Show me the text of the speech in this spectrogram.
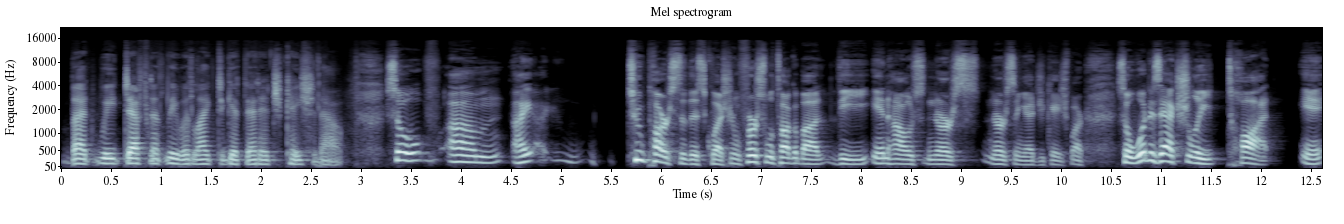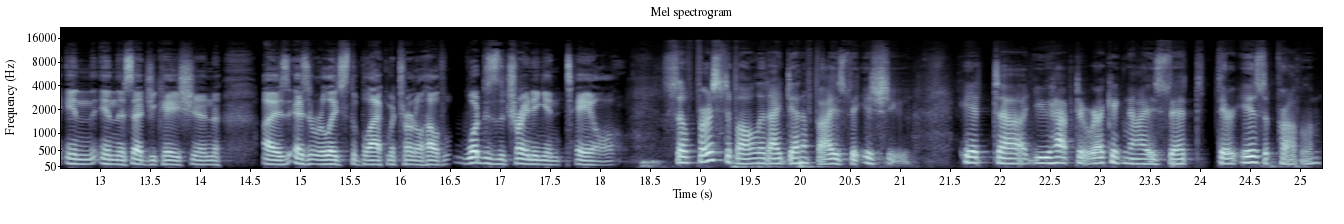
but we definitely would like to get that education out. So, um, I two parts to this question. First, we'll talk about the in-house nurse nursing education part. So, what is actually taught in in, in this education uh, as as it relates to Black maternal health? What does the training entail? So, first of all, it identifies the issue. It uh, you have to recognize that there is a problem,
